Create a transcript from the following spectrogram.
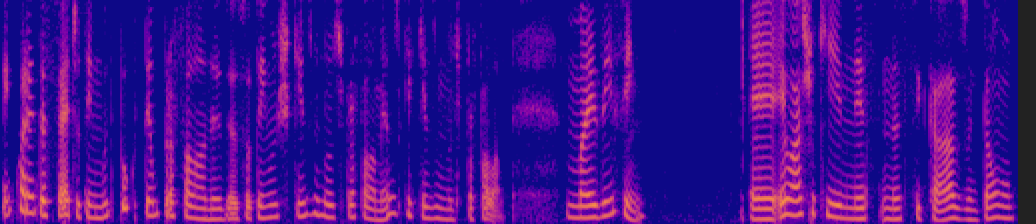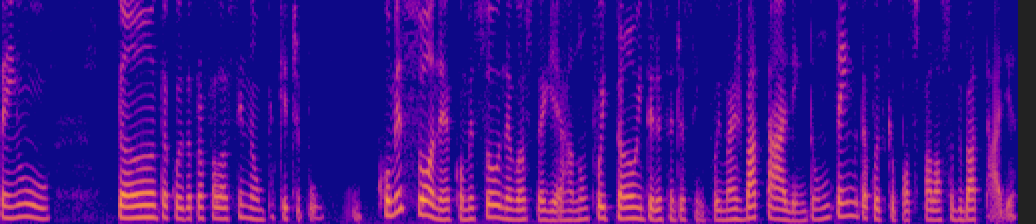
tem 47, eu tenho muito pouco tempo para falar, né? Eu só tenho uns 15 minutos para falar, menos do que 15 minutos para falar. Mas enfim, é, eu acho que nesse, nesse caso, então, não tenho tanta coisa para falar assim, não, porque, tipo, começou, né? Começou o negócio da guerra. Não foi tão interessante assim. Foi mais batalha. Então não tem muita coisa que eu possa falar sobre batalha.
